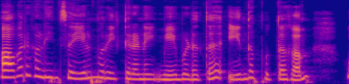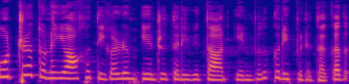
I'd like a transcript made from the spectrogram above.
அவர்களின் செயல்முறை திறனை மேம்படுத்த இந்த புத்தகம் உற்ற துணையாக திகழும் என்று தெரிவித்தார் என்பது குறிப்பிடத்தக்கது.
